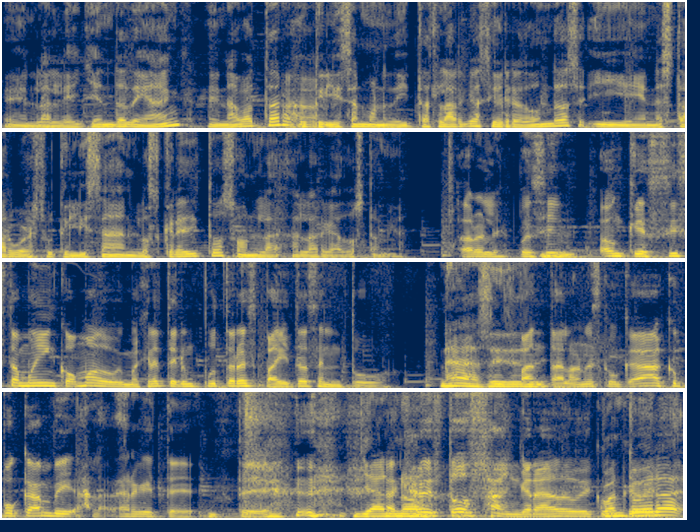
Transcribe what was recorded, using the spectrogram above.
en la leyenda de Ang, en Avatar, Ajá. utilizan moneditas largas y redondas. Y en Star Wars utilizan los créditos, son la- alargados también. Órale, pues sí, aunque sí está muy incómodo. Imagínate tener un puto de espaditas en tu Ah, sí, sí, como que, ah, cupo cambio. A la verga, y te. te Ya no. todo sangrado, güey. ¿Cuánto que- era?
